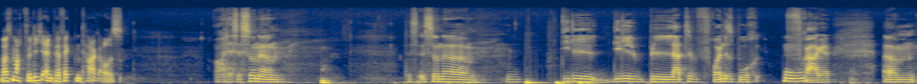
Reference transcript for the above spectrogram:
Was macht für dich einen perfekten Tag aus? Oh, das ist so eine. Das ist so eine Didel, Didelblatt Freundesbuch Frage. Ähm,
